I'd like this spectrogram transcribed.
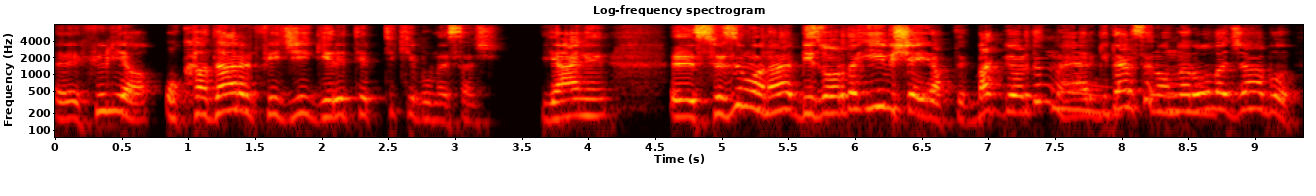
Ee, Hülya o kadar feci geri tepti ki bu mesaj. Yani e, sözüm ona biz orada iyi bir şey yaptık. Bak gördün mü? Eğer gidersen onlara olacağı bu.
